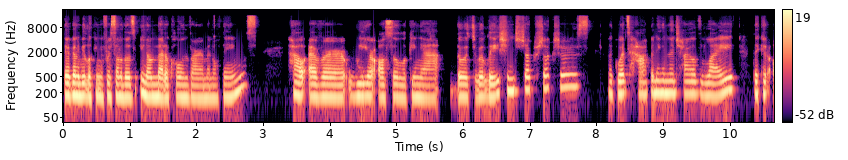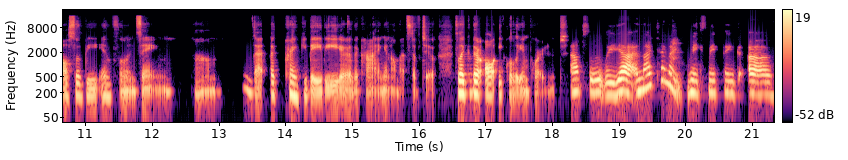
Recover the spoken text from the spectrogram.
They're going to be looking for some of those, you know, medical environmental things. However, we are also looking at those relationship structures, like what's happening in the child's life that could also be influencing um, that the cranky baby or the crying and all that stuff too. So like they're all equally important. Absolutely. Yeah. And that kind of makes me think of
